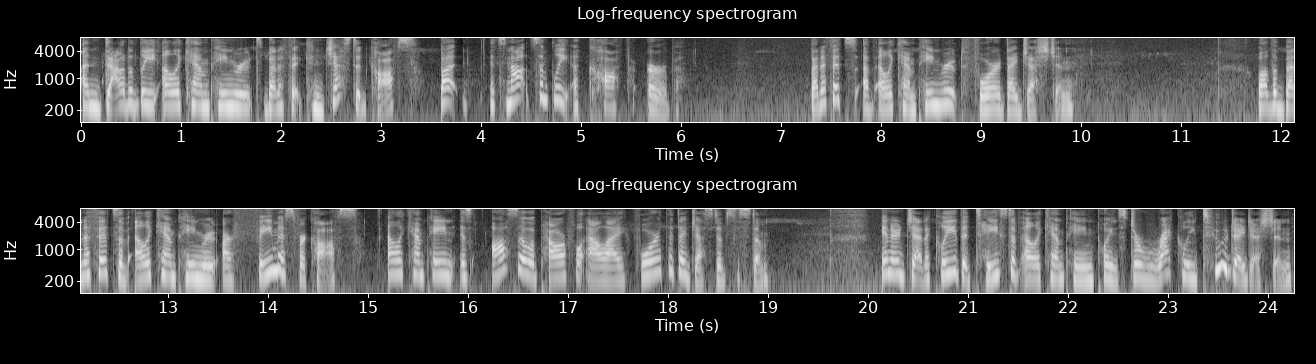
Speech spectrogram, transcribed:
Undoubtedly, elecampane roots benefit congested coughs, but it's not simply a cough herb. Benefits of elecampane root for digestion. While the benefits of elecampane root are famous for coughs, elecampane is also a powerful ally for the digestive system. Energetically, the taste of elecampane points directly to digestion.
